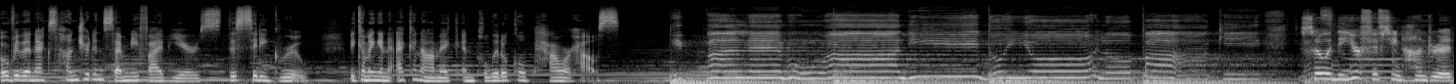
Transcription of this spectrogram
Over the next 175 years, this city grew, becoming an economic and political powerhouse. So, in the year 1500,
